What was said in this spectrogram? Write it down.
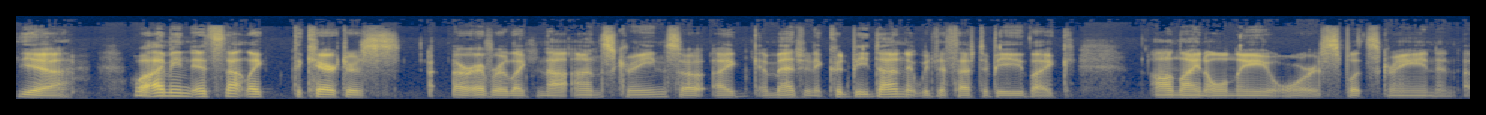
Yeah. Well, I mean, it's not like the characters are ever like not on screen, so I imagine it could be done. It would just have to be like online only or split screen and uh,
